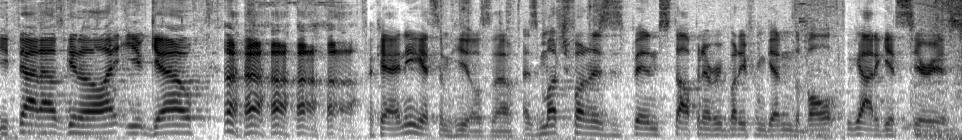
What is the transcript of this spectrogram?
You thought I was gonna let you go? okay, I need to get some heals though. As much fun as it's been stopping everybody from getting the vault, we gotta get serious.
